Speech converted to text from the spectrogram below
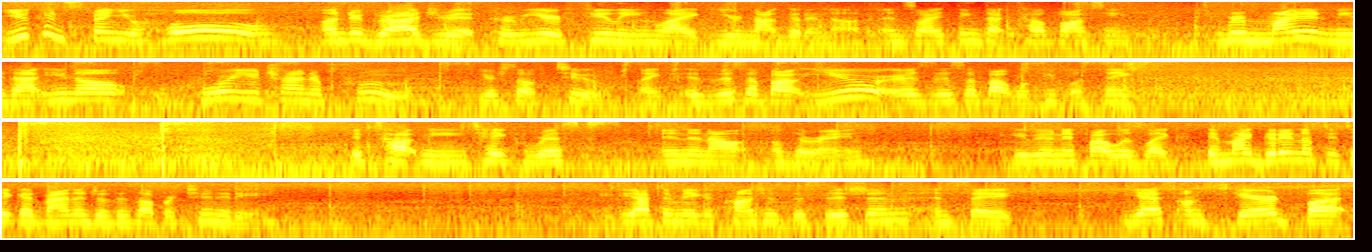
You can spend your whole undergraduate career feeling like you're not good enough. And so I think that boxing reminded me that, you know, who are you trying to prove yourself to? Like, is this about you or is this about what people think? It taught me take risks in and out of the ring. Even if I was like, am I good enough to take advantage of this opportunity? You have to make a conscious decision and say, yes, I'm scared, but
